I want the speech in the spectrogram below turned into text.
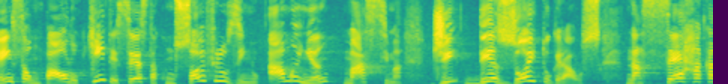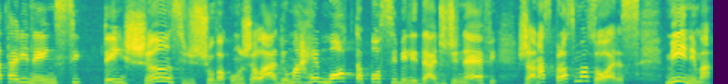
Em São Paulo, quinta e sexta com sol e friozinho. Amanhã, máxima de 18 graus. Na Serra Catarinense, tem chance de chuva congelada e uma remota possibilidade de neve já nas próximas horas. Mínima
